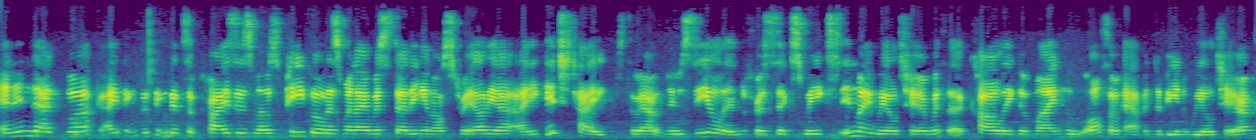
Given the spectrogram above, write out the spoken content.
And in that book, I think the thing that surprises most people is when I was studying in Australia, I hitchhiked throughout New Zealand for six weeks in my wheelchair with a colleague of mine who also happened to be in a wheelchair.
